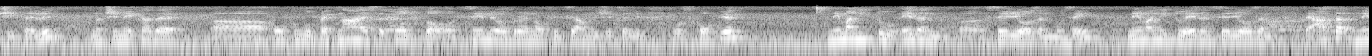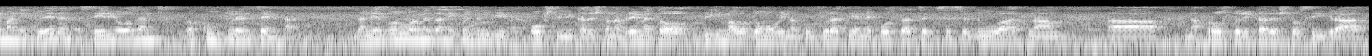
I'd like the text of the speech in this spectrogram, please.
жители, значи некаде а, околу 15% од целиот број на официјални жители во Скопје, нема ниту еден а, сериозен музеј, нема ниту еден сериозен театар, нема ниту еден сериозен а, културен центар. Да не зборуваме за некои други општини, каде што на времето би имало домови на култура, тие не постојат, се, се сведуваат на а, на простори каде што се играат,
